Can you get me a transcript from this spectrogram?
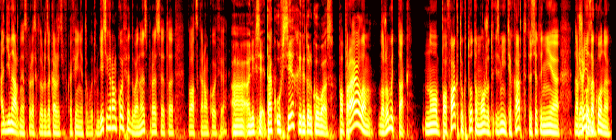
Одинарный эспрессо, который закажете в кофейне, это будет там 10 грамм кофе, двойной эспрессо — это 20 грамм кофе. А, Алексей, так у всех или только у вас? По правилам должно быть так. Но по факту кто-то может изменить их карты, то есть это не нарушение закона,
